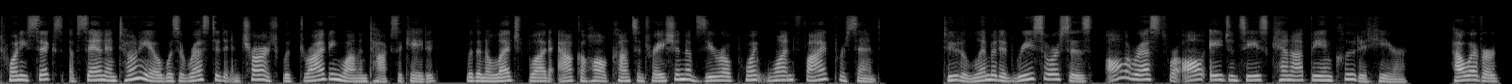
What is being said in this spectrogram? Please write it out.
26, of San Antonio was arrested and charged with driving while intoxicated, with an alleged blood alcohol concentration of 0.15%. Due to limited resources, all arrests for all agencies cannot be included here. However,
